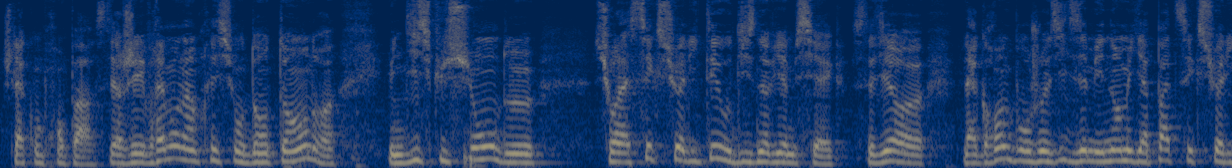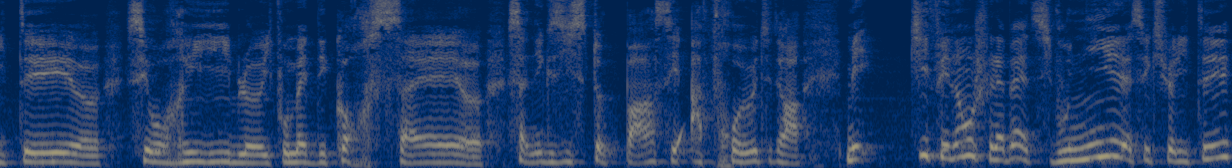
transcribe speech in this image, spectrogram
je la comprends pas. C'est-à-dire, j'ai vraiment l'impression d'entendre une discussion sur la sexualité au XIXe siècle. C'est-à-dire, euh, la grande bourgeoisie disait, mais non, mais il n'y a pas de sexualité, euh, c'est horrible, il faut mettre des corsets, euh, ça n'existe pas, c'est affreux, etc. Mais qui fait l'ange fait la bête. Si vous niez la sexualité,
